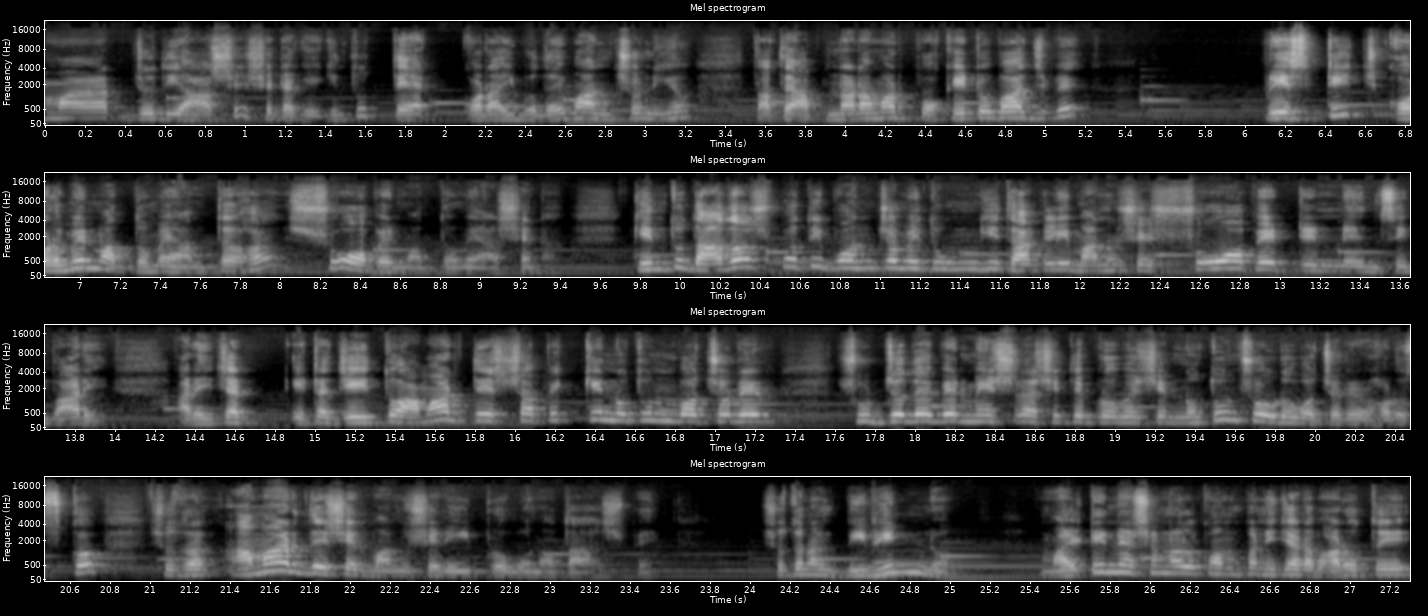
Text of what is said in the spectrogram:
আমার যদি আসে, সেটাকে কিন্তু ত্যাগ করাই বোধহয় বাঞ্ছনীয়। তাতে আপনার আমার পকেটও বাঁচবে। প্রেস্টিজ কর্মের মাধ্যমে আনতে হয় শো অফের মাধ্যমে আসে না। কিন্তু দ্বাদশপতি পঞ্চমে তুঙ্গি থাকলে মানুষের শো অফের টেন্ডেন্সি বাড়ে। আর এটা এটা যেহেতু আমার দেশ সাপেক্ষে নতুন বছরের সূর্যদেবের মেষ রাশিতে প্রবেশের নতুন সৌর বছরের হরস্কোপ সুতরাং আমার দেশের মানুষের এই প্রবণতা আসবে। সুতরাং বিভিন্ন মাল্টি ন্যাশনাল কোম্পানি যারা ভারতে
